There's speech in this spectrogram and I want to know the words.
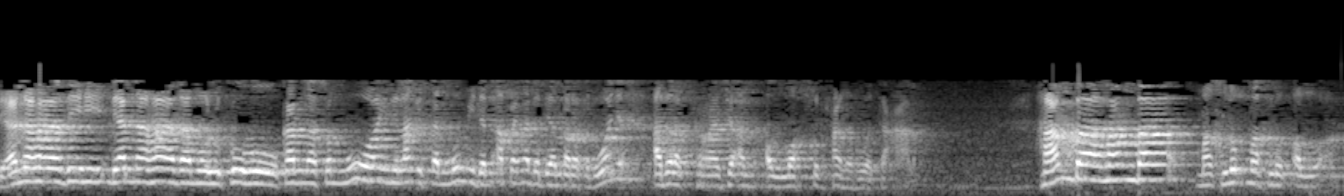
Lianna hadha mulkuhu karena semua ini langit dan bumi dan apa yang ada di antara keduanya adalah kerajaan Allah Subhanahu wa taala. Hamba-hamba makhluk-makhluk Allah.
